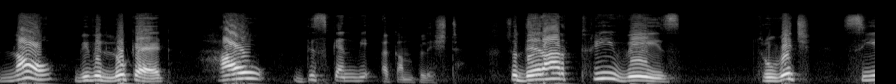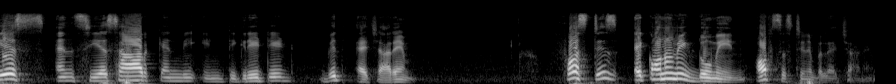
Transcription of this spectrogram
Now, we will look at how this can be accomplished. So, there are three ways through which CS and CSR can be integrated with HRM. First is economic domain of sustainable HRM.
